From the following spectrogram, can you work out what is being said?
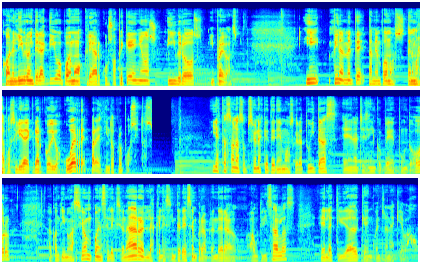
Con el libro interactivo podemos crear cursos pequeños, libros y pruebas. Y finalmente también podemos, tenemos la posibilidad de crear códigos QR para distintos propósitos. Y estas son las opciones que tenemos gratuitas en h5p.org. A continuación pueden seleccionar las que les interesen para aprender a, utilizarlas en la actividad que encuentran aquí abajo.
